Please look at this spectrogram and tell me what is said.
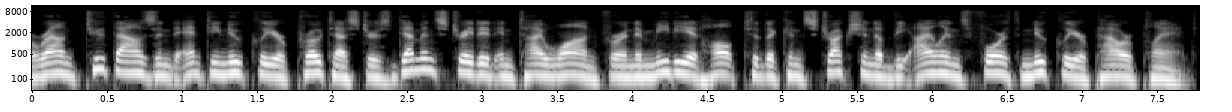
around 2,000 anti nuclear protesters demonstrated in Taiwan for an immediate halt to the construction of the island's fourth nuclear power plant.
